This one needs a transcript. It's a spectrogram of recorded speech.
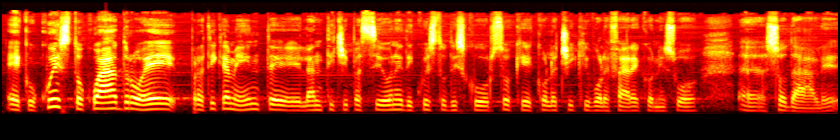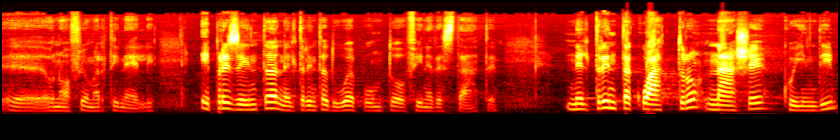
Ecco, questo quadro è praticamente l'anticipazione di questo discorso che Colacicchi vuole fare con il suo eh, sodale, eh, Onofrio Martinelli, e presenta nel 32 appunto fine d'estate. Nel 34 nasce quindi,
